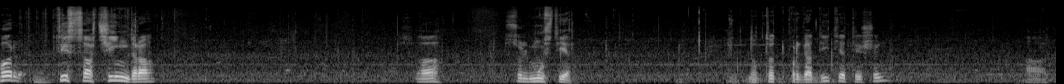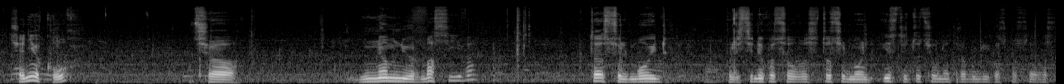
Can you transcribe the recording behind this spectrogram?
Për disa qindra ë sulmues tjerë. Në këto përgatitje ishin që një kohë që në mënyrë masive të sulmojnë Policinë e Kosovës, të sulmojnë institucionet e Republikës së Kosovës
